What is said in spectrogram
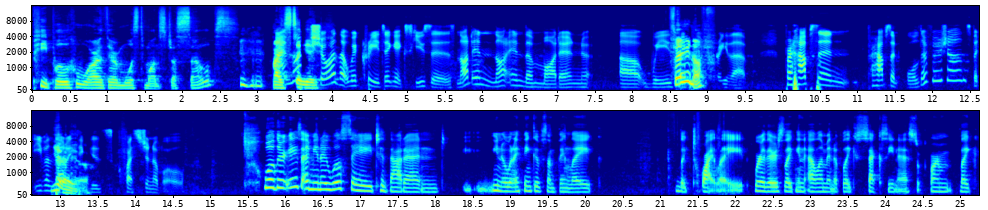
people who are their most monstrous selves Mhm. by i'm saying not sure that we're creating excuses not in not in the modern uh ways Fair enough. portray them perhaps in perhaps in older versions but even Yeah, that i yeah. think is questionable Well, there is. I mean, I will say to that end, you know, when I think of something like like Twilight, where there's like an element of like sexiness or like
